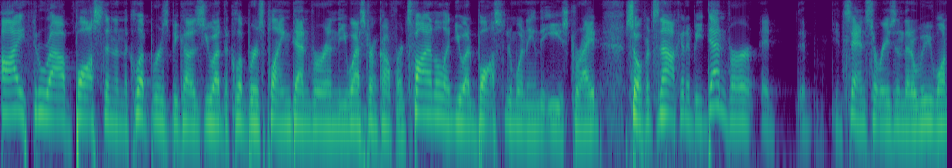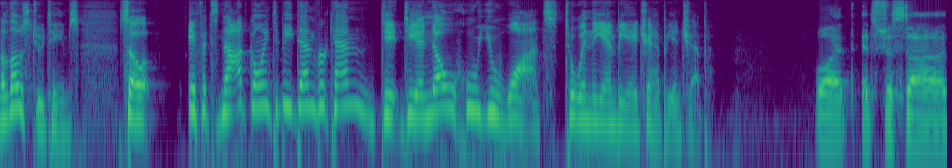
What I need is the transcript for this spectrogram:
I threw out Boston and the Clippers because you had the Clippers playing Denver in the Western Conference final and you had Boston winning the East, right? So if it's not going to be Denver, it, it, it stands to reason that it will be one of those two teams. So if it's not going to be Denver, Ken, do, do you know who you want to win the NBA championship? Well, it, it's just uh,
